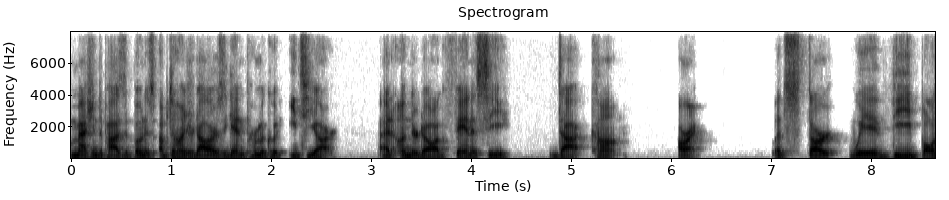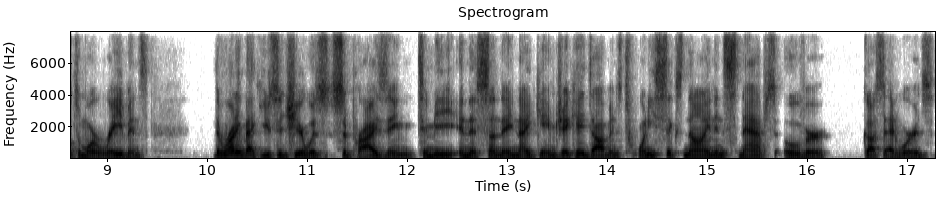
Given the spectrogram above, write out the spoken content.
matching deposit bonus up to $100. Again, promo code ETR at underdogfantasy.com. All right, let's start with the Baltimore Ravens the running back usage here was surprising to me in this Sunday night game. J.K. Dobbins 26 9 in snaps over Gus Edwards.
